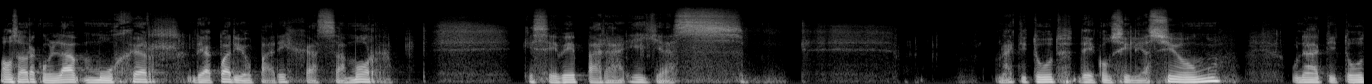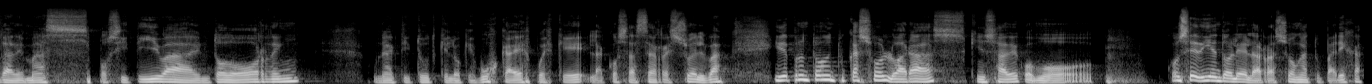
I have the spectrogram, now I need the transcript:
Vamos ahora con la mujer de Acuario, parejas, amor, que se ve para ellas. Una actitud de conciliación, una actitud además positiva en todo orden, una actitud que lo que busca es pues que la cosa se resuelva y de pronto en tu caso lo harás, quién sabe, como concediéndole la razón a tu pareja,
